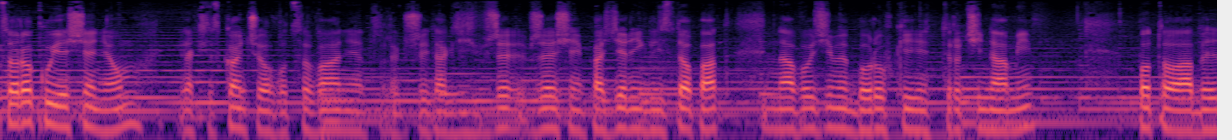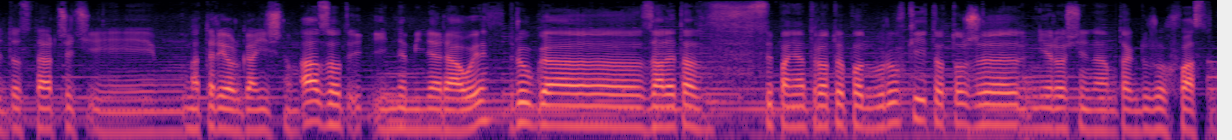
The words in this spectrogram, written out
Co roku jesienią, jak się skończy owocowanie, czyli- czyli tak gdzieś wrze- wrzesień, październik, listopad, nawozimy borówki trocinami po to, aby dostarczyć im materię organiczną, azot i inne minerały. Druga zaleta sypania trotu pod borówki to to, że nie rośnie nam tak dużo chwastów.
